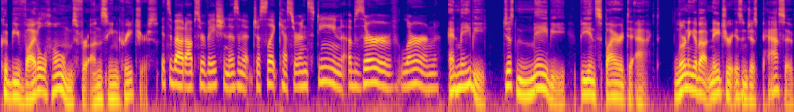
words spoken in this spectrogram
could be vital homes for unseen creatures? It's about observation, isn't it? Just like Kesser and Steen. Observe, learn. And maybe, just maybe, be inspired to act. Learning about nature isn't just passive.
